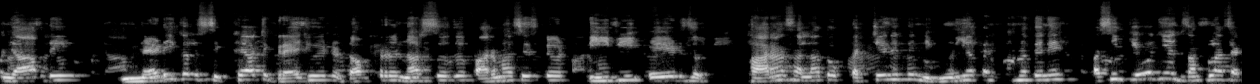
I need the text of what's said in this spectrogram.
ਪੰਜਾਬ ਦੇ ਮੈਡੀਕਲ ਸਿੱਖਿਆ ਚ graduate doctor nurses pharmacist TV aids 18 ਸਾਲਾਂ ਤੋਂ ਕੱਚੇ ਨੇ ਤੇ ਨਿਗੂਣੀਆਂ ਤਨਖਾਹਾਂ ਤੇ ਨੇ। ਅਸੀਂ ਕਿਹੋ ਜਿਹੀਆਂ ਐਗਜ਼ਾਮਪਲਾਂ ਸੈੱਟ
